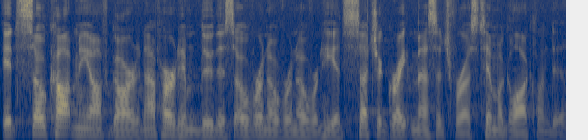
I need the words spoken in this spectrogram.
it so caught me off guard, and I've heard him do this over and over and over, and he had such a great message for us. Tim McLaughlin did.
